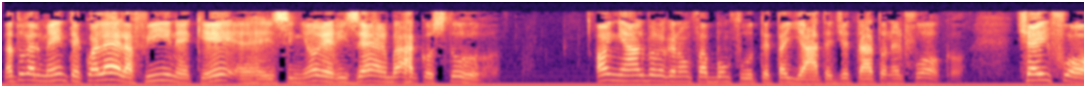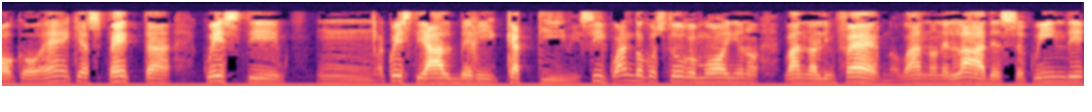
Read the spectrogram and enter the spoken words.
naturalmente qual è la fine che eh, il Signore riserva a costoro? Ogni albero che non fa buon frutto è tagliato e gettato nel fuoco. C'è il fuoco eh, che aspetta questi, mh, mm, questi alberi cattivi. Sì, quando costoro muoiono vanno all'inferno, vanno nell'Ades, quindi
